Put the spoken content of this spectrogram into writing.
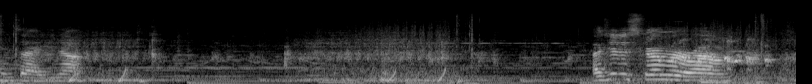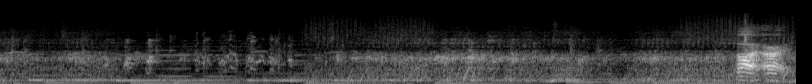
inside, you know. I should just skirm around. Alright, alright.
